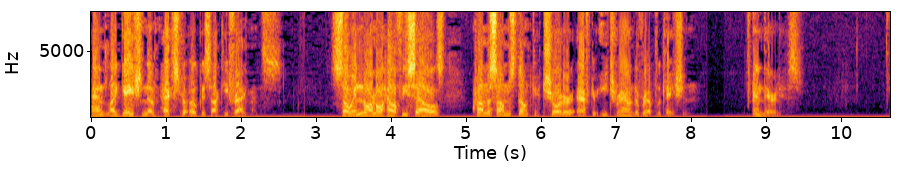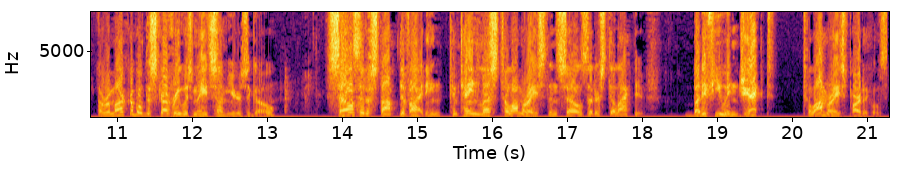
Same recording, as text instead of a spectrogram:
and ligation of extra Okazaki fragments. So in normal healthy cells, chromosomes don't get shorter after each round of replication. And there it is. A remarkable discovery was made some years ago. Cells that have stopped dividing contain less telomerase than cells that are still active. But if you inject telomerase particles,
